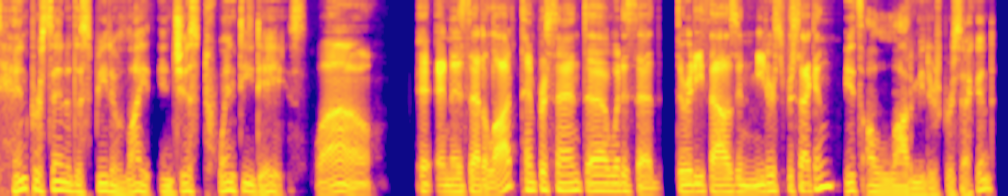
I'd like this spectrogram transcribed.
10% of the speed of light in just 20 days. Wow. And is that a lot? 10%, uh, what is that? 30,000 meters per second? It's a lot of meters per second.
